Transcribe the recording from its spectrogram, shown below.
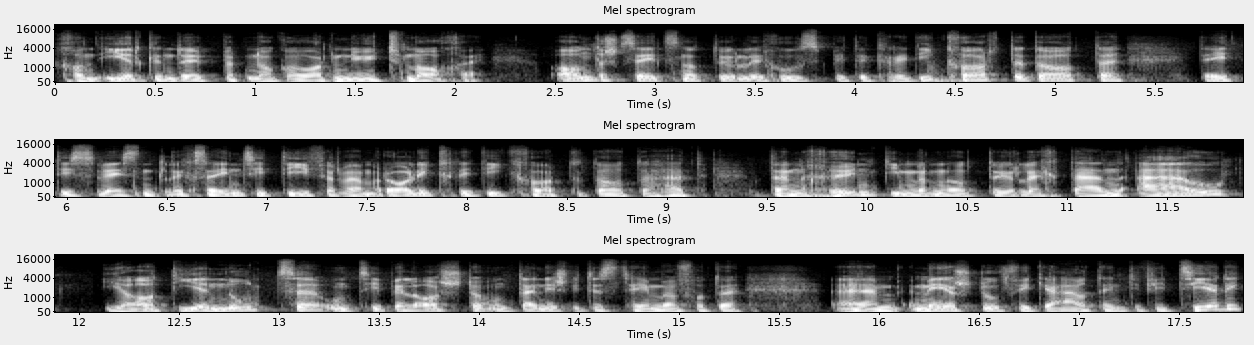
kann irgendjemand noch gar nichts machen. Anders sieht es natürlich aus bei den Kreditkartendaten. Dort ist es wesentlich sensitiver. Wenn man alle Kreditkartendaten hat, dann könnte man natürlich dann auch ja, die nutzen und sie belasten. Und dann ist wieder das Thema von der ähm, mehrstufigen Authentifizierung.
